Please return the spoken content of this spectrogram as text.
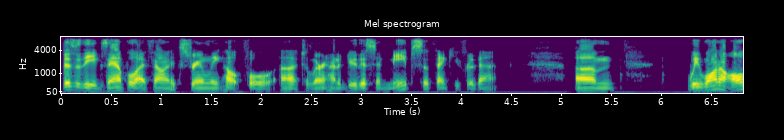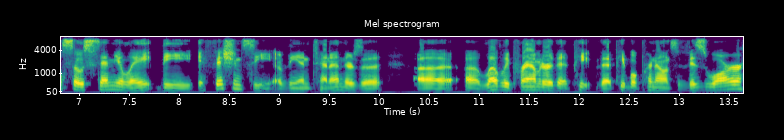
This is the example I found extremely helpful uh, to learn how to do this in MEEP, so thank you for that. Um, we want to also simulate the efficiency of the antenna. And there's a, a, a lovely parameter that, pe that people pronounce VISWAR,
